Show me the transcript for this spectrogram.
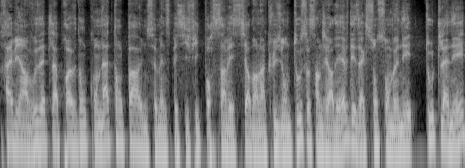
Très bien, vous êtes la preuve donc qu'on n'attend pas une semaine spécifique pour s'investir dans l'inclusion de tous au sein de GRDF. Des actions sont menées toute l'année.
